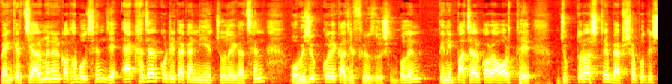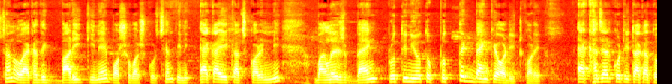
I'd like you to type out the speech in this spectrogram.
ব্যাংকের চেয়ারম্যানের কথা বলছেন যে এক হাজার কোটি টাকা নিয়ে চলে গেছেন। অভিযোগ করে কাজী ফিরোজ রশিদ বলেন, তিনি পাচার করা অর্থে যুক্তরাষ্ট্রে ব্যবসা প্রতিষ্ঠান ও একাধিক বাড়ি কিনে বসবাস করছেন। তিনি একা এই কাজ করেননি। বাংলাদেশ ব্যাংক প্রতিনিয়ত প্রত্যেক ব্যাংকে অডিট করে। এক হাজার কোটি টাকা তো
